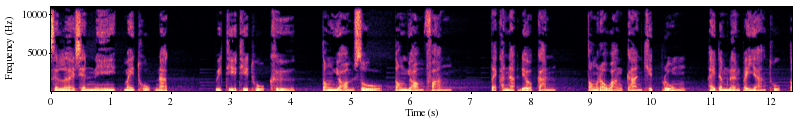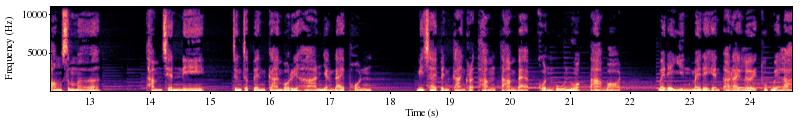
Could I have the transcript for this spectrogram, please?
เสียเลยเช่นนี้ไม่ถูกนัก วิธีที่ถูกคือ ต้องยอมสู้ ต้องยอมฟัง แต่ขณะเดียวกัน ต้องระวังการคิดปรุง ให้ดำเนินไปอย่างถูกต้องเสมอทำเช่นนี้ จึงจะเป็นการบริหารอย่างได้ผล มิใช่เป็นการกระทำตามแบบคนหูหนวกตาบอด ไม่ได้ยินไม่ได้เห็นอะไรเลยทุกเวลา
